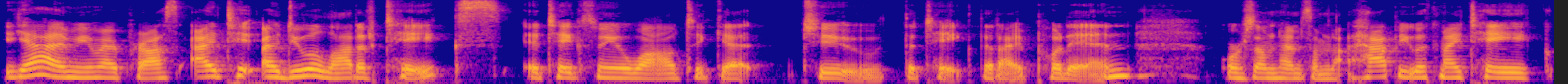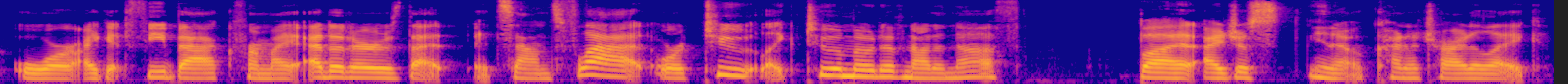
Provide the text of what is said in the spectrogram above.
yeah, I mean my process I ta- I do a lot of takes. It takes me a while to get to the take that I put in or sometimes I'm not happy with my take or I get feedback from my editors that it sounds flat or too like too emotive, not enough but I just, you know, kind of try to like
